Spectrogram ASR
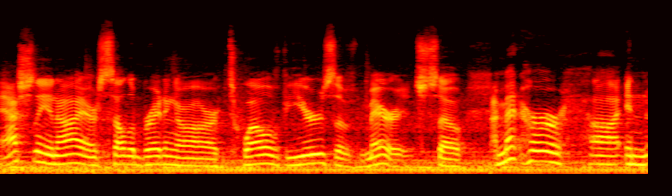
Ashley and I are celebrating our 12 years of marriage. So I met her uh, in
